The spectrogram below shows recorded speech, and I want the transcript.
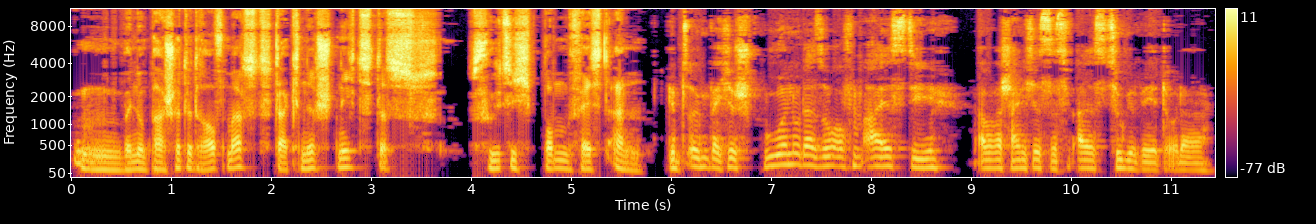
Hm, wenn du ein paar Schritte drauf machst, da knirscht nichts, das fühlt sich bombenfest an. Gibt's irgendwelche Spuren oder so auf dem Eis, die, aber wahrscheinlich ist das alles zugeweht oder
